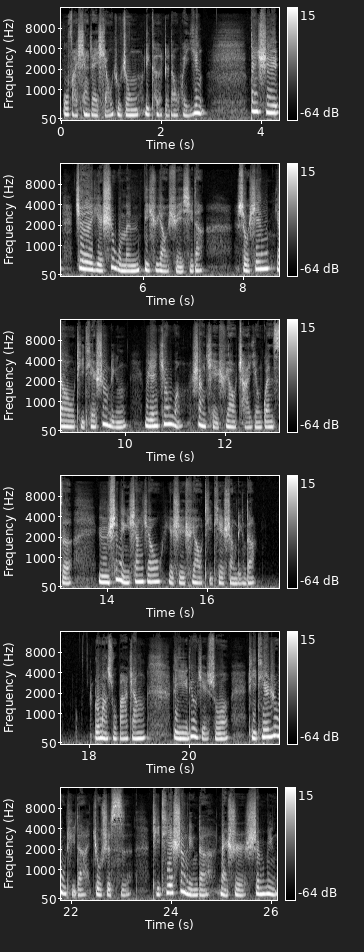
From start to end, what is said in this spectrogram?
无法像在小组中立刻得到回应。但是这也是我们必须要学习的。首先要体贴圣灵，与人交往尚且需要察言观色，与圣灵相交也是需要体贴圣灵的。罗马书八章第六节说：“体贴肉体的，就是死；体贴圣灵的，乃是生命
